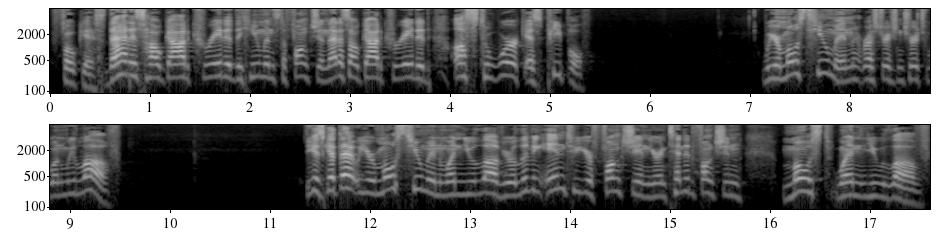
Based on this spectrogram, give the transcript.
focused. That is how God created the humans to function, that is how God created us to work as people. We are most human, Restoration Church, when we love. Do you guys get that? You're most human when you love. You're living into your function, your intended function, most when you love.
